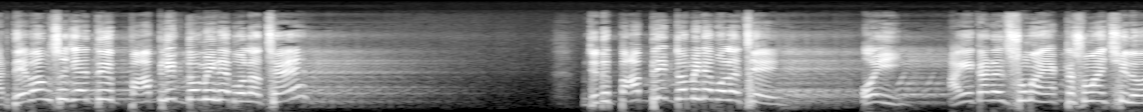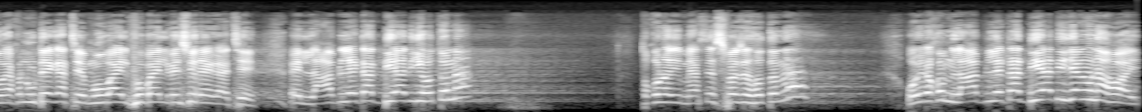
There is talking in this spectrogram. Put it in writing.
আর দেবাংশু যেহেতু পাবলিক ডোমিনে বলেছে যদি পাবলিক ডোমিনে বলেছে, ওই আগেকার সময়, একটা সময় ছিল, এখন উঠে গেছে মোবাইল ফোবাইল বেশি হয়ে গেছে, এই লাভ লেটার দিয়া দিয়ে হতো না? তখন ওই মেসেজ ফেসেজ হতো না? ওই রকম লাভ লেটার দিয়া দিয়ে যেন না হয়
